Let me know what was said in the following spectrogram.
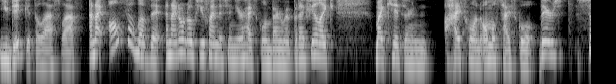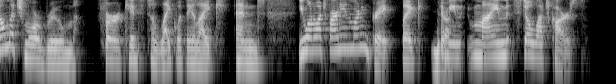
you did get the last laugh. And I also love that, and I don't know if you find this in your high school environment, but I feel like my kids are in high school and almost high school. There's so much more room for kids to like what they like. And you want to watch Barney in the morning? Great. Like, I mean, mine still watch Cars.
